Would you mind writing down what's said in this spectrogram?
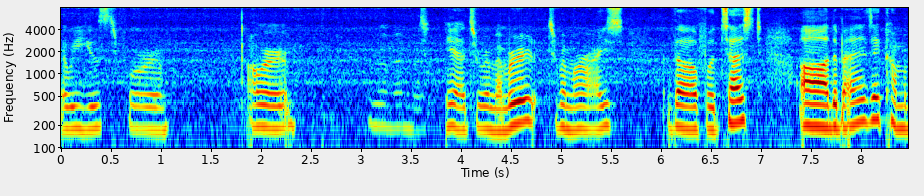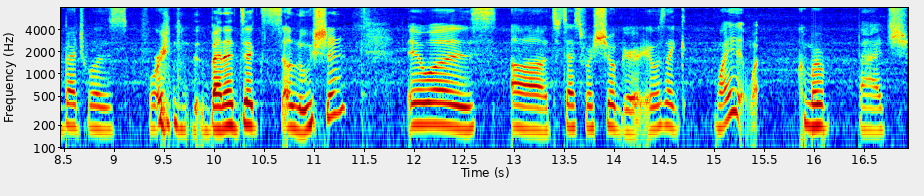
that we used for our Remember. yeah to remember to memorize the food test. Uh, the Benedict Cumberbatch was for the Benedict solution. It was uh to test for sugar. It was like why what Cumberbatch?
